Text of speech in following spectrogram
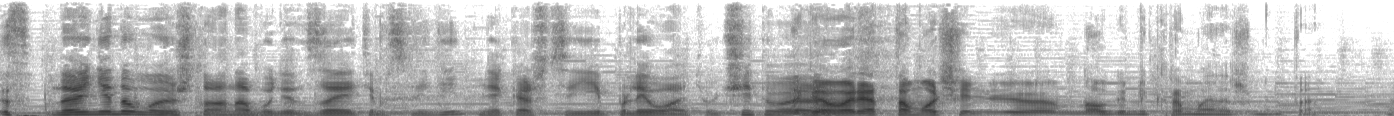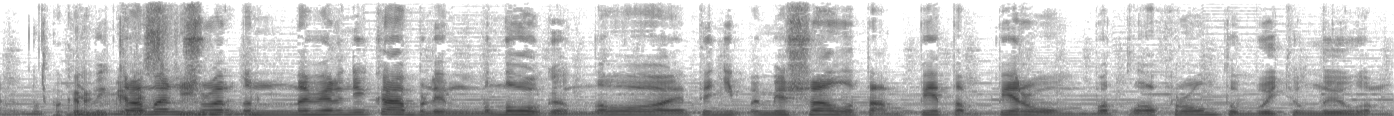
Но я не думаю, что она будет за этим следить. Мне кажется, ей плевать, учитывая... говорят, там очень э, много микроменеджмента. Ну, Микроменеджмента наверняка, блин, много, но это не помешало там первому Батлофронту быть унылым.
